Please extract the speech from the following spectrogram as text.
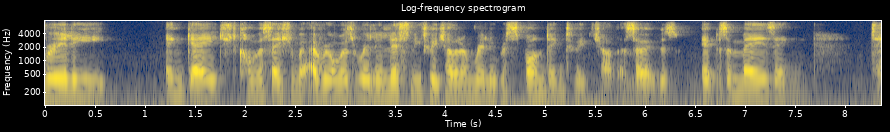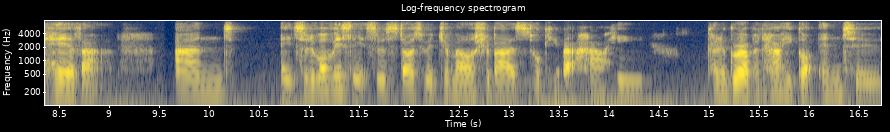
really engaged conversation where everyone was really listening to each other and really responding to each other. So it was it was amazing to hear that. And it sort of obviously it sort of started with Jamal Shabazz talking about how he kind of grew up and how he got into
